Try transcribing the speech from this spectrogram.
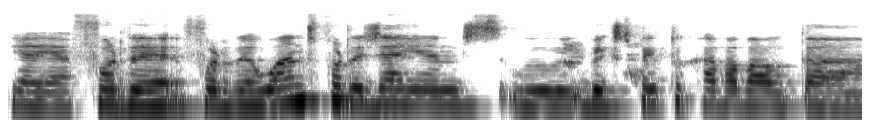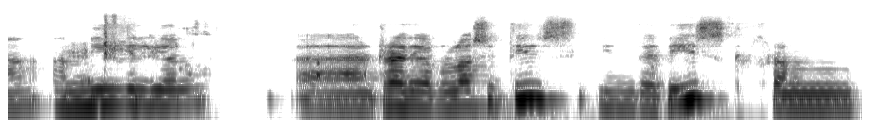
yeah, yeah. For the for the ones for the giants, we, we expect to have about uh, a million uh, radial velocities in the disk from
